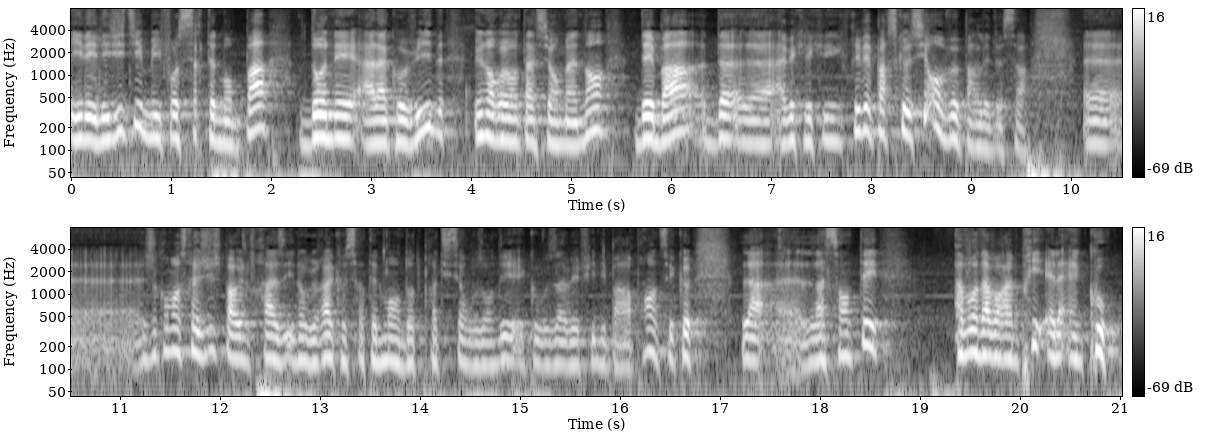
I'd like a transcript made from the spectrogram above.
Il est légitime, mais il ne faut certainement pas donner à la Covid une orientation maintenant, débat euh, avec les cliniques privées. Parce que si on veut parler de ça, je commencerai juste par une phrase inaugurale que certainement d'autres praticiens vous ont dit et que vous avez fini par apprendre c'est que la, la santé, avant d'avoir un prix, elle a un coût.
